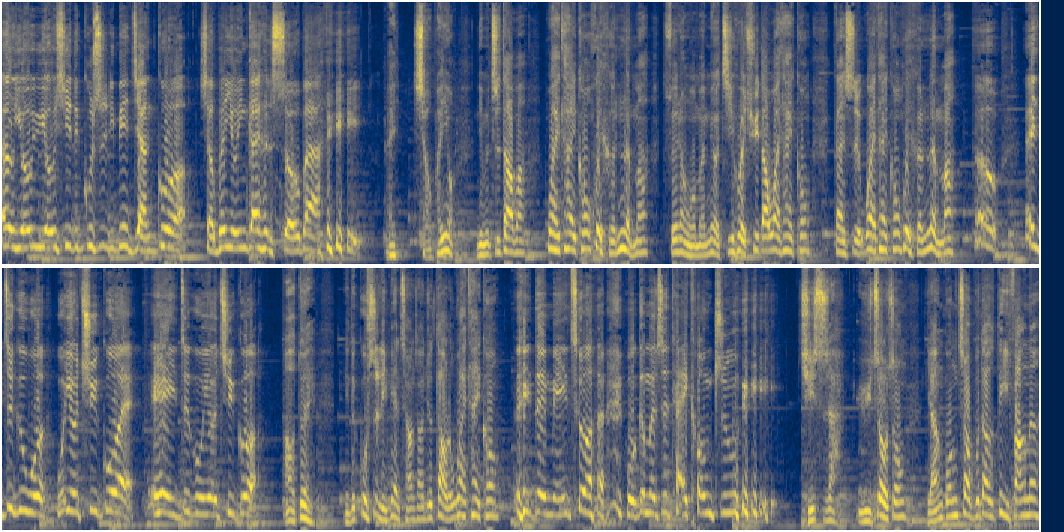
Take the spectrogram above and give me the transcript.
哦鱿鱼游戏的故事里面讲过，小朋友应该很熟吧？嘿嘿。哎，小朋友，你们知道吗？外太空会很冷吗？虽然我们没有机会去到外太空，但是外太空会很冷吗？哦，哎，这个我我有去过，哎，哎，这个我有去过。哦，对，你的故事里面常常就到了外太空。哎，对，没错，我根本是太空猪。嘿嘿。其实啊，宇宙中阳光照不到的地方呢，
